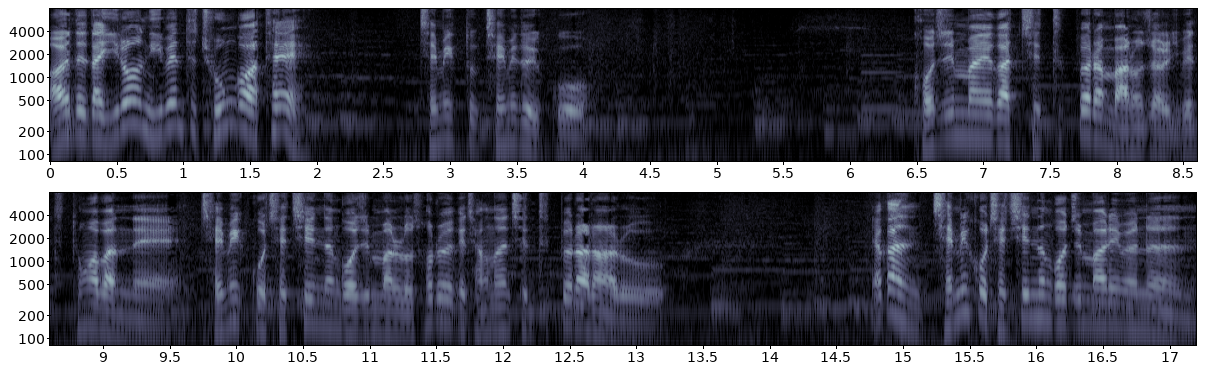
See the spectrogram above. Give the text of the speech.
아 근데 나 이런 이벤트 좋은 거 같아. 재미도 재미도 있고. 거짓말같이 특별한 만우절 이벤트 통합 안내 재밌고 재치있는 거짓말로 서로에게 장난친 특별한 하루. 약간 재밌고 재치있는 거짓말이면은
